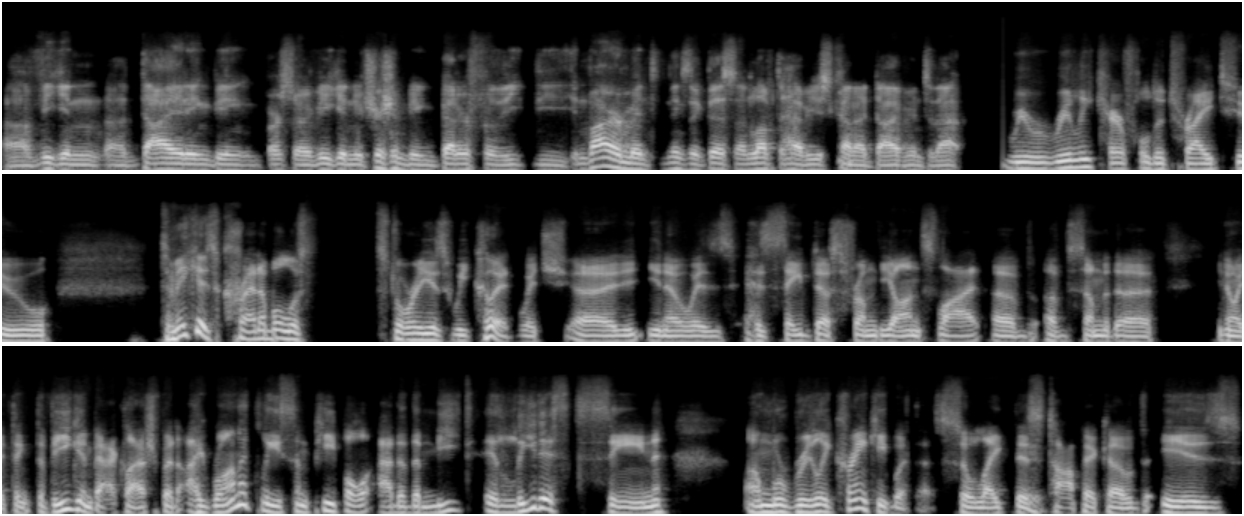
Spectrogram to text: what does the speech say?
uh, vegan uh, dieting being or sorry vegan nutrition being better for the, the environment and things like this. I'd love to have you just kind of dive into that. We were really careful to try to to make as credible a story as we could which uh, you know is has saved us from the onslaught of of some of the you know i think the vegan backlash. But ironically some people out of the meat elitist scene um, were really cranky with us. So, like this topic of is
